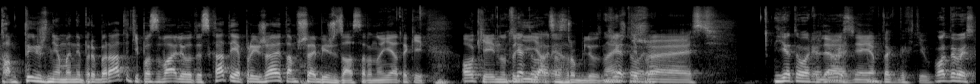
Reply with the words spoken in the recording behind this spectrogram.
там тижнями не прибирати, типу, звалювати з хати, я приїжджаю, там ще більш засрано. Я такий, окей, ну тоді я теорія. це зроблю. Знаєш, Є типу. Жесть. Є теорія. Бля, дивись. ні, я б так не хотів. От дивись,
